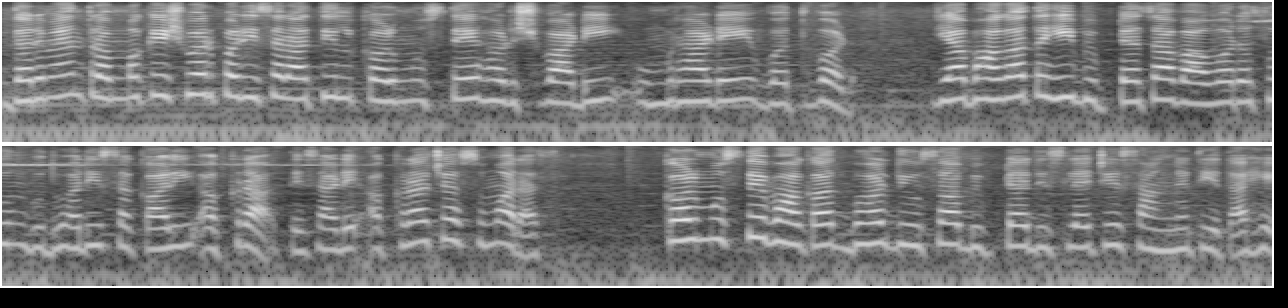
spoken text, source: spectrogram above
दरम्यान त्र्यंबकेश्वर परिसरातील कळमुस्ते हर्षवाडी उमराडे वतवड या भागातही बिबट्याचा वावर असून बुधवारी सकाळी अकरा ते साडे अकराच्या सुमारास कळमुस्ते भागात भर दिवसा बिबट्या दिसल्याचे सांगण्यात येत आहे.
